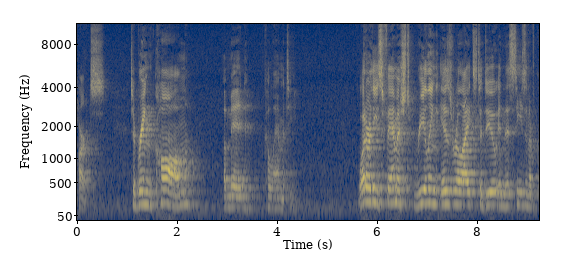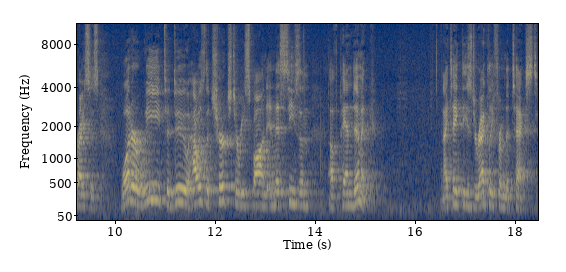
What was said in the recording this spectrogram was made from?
hearts, to bring calm amid calamity. What are these famished, reeling Israelites to do in this season of crisis? What are we to do? How is the church to respond in this season of pandemic? And I take these directly from the text.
